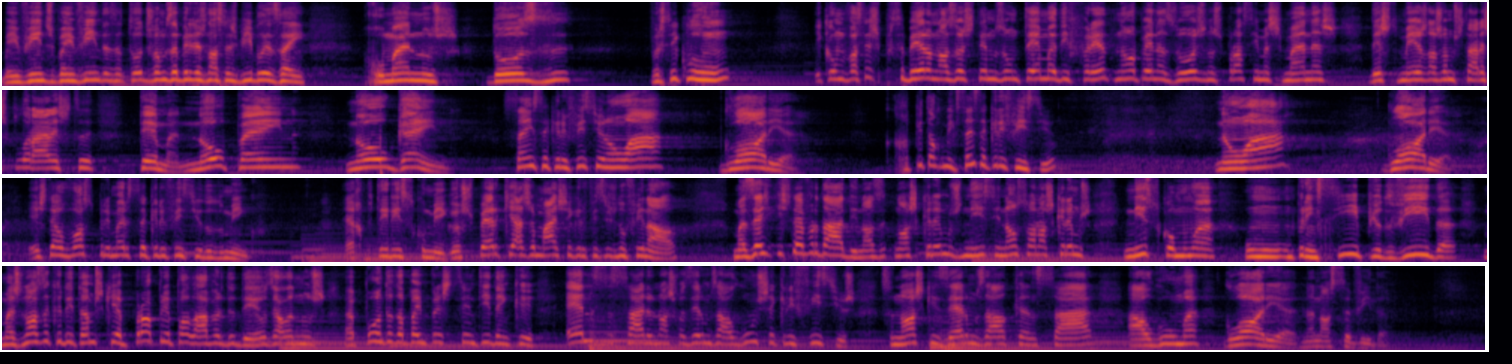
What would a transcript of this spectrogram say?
Bem-vindos, bem-vindas a todos. Vamos abrir as nossas Bíblias em Romanos 12, versículo 1. E como vocês perceberam, nós hoje temos um tema diferente, não apenas hoje, nas próximas semanas deste mês nós vamos estar a explorar este tema: No pain, no gain. Sem sacrifício não há glória. Repitam comigo: sem sacrifício não há glória. Este é o vosso primeiro sacrifício do domingo. É repetir isso comigo. Eu espero que haja mais sacrifícios no final. Mas é, isto é verdade, e nós, nós queremos nisso, e não só nós queremos nisso como uma, um, um, princípio de vida, mas nós acreditamos que a própria palavra de Deus, ela nos aponta também para este sentido em que é necessário nós fazermos alguns sacrifícios se nós quisermos alcançar alguma glória na nossa vida.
